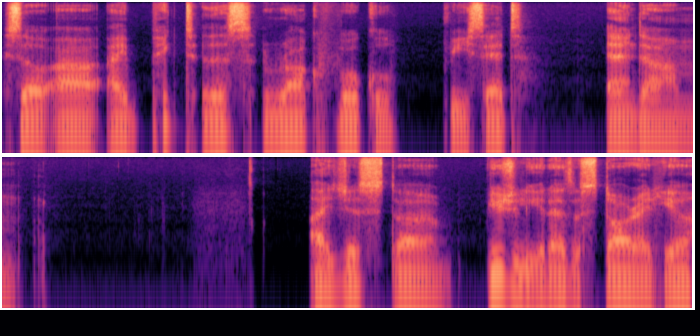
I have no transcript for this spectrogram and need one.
So uh i picked this rock vocal preset and um i just uh usually it has a star right here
